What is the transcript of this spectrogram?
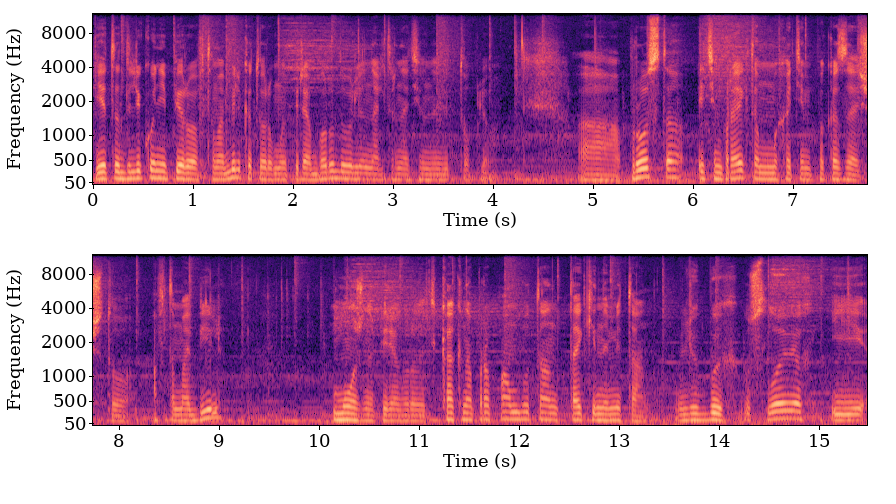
И это далеко не первый автомобиль, который мы переоборудовали на альтернативный вид топлива. А, просто этим проектом мы хотим показать, что автомобиль можно переоборудовать как на пропан-бутан, так и на метан в любых условиях и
